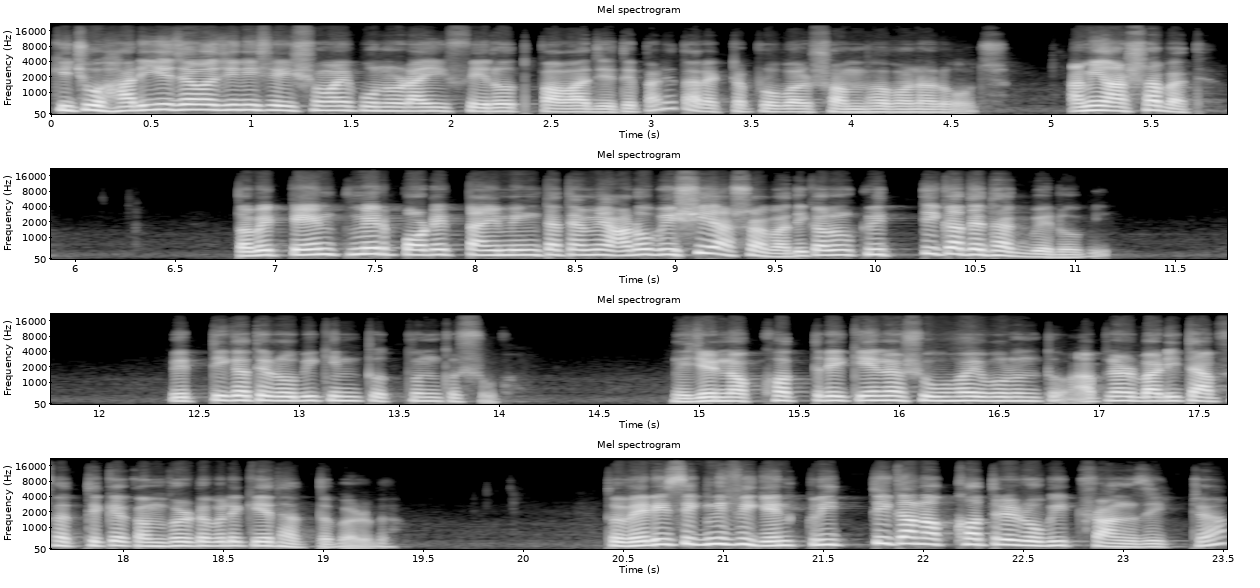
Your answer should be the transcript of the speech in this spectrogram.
কিছু হারিয়ে যাওয়া জিনিস এই সময় পুনরায় ফেরত পাওয়া যেতে পারে, তার একটা প্রবল সম্ভাবনা রয়েছে। আমি আশাবাদ। তবে টেন্থ মের পরের টাইমিংটাতে আমি আরও বেশি আশাবাদী, কারণ কৃত্তিকাতে থাকবে রবি। কৃত্তিকাতে রবি কিন্তু অত্যন্ত শুভ। নিজের নক্ষত্রে কে না শুভ হয় বলুন তো? আপনার বাড়িতে আপনার থেকে কমফোর্টেবলে কে থাকতে পারবে? তো ভেরি সিগনিফিকেন্ট কৃত্তিকা নক্ষত্রে রবির ট্রানজিটটা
